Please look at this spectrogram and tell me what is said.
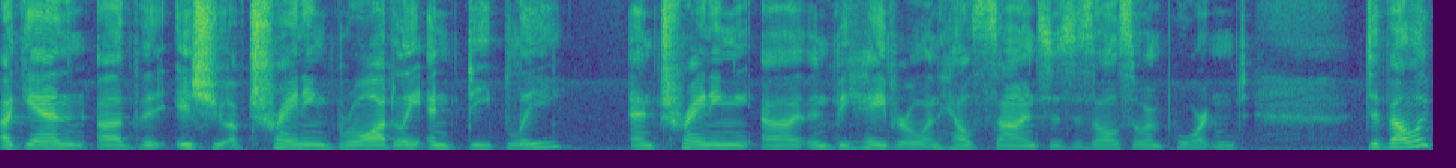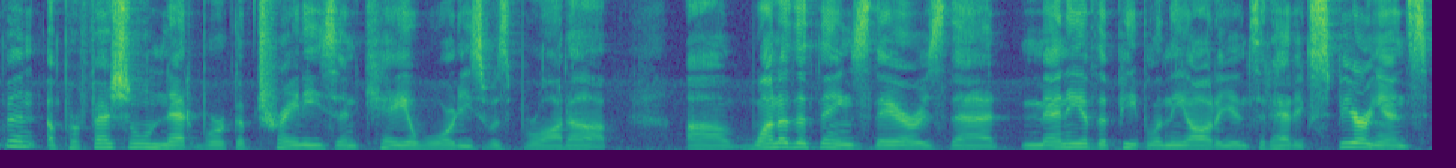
Again, uh, the issue of training broadly and deeply, and training uh, in behavioral and health sciences is also important. Development a professional network of trainees and K awardees was brought up. Uh, one of the things there is that many of the people in the audience had had experience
